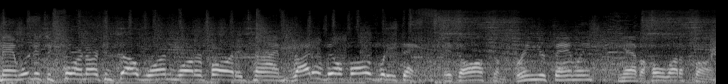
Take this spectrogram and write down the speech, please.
Man, we're just exploring Arkansas one waterfall at a time. Bridal Veil Falls, what do you think? It's awesome. Bring your family. You have a whole lot of fun.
